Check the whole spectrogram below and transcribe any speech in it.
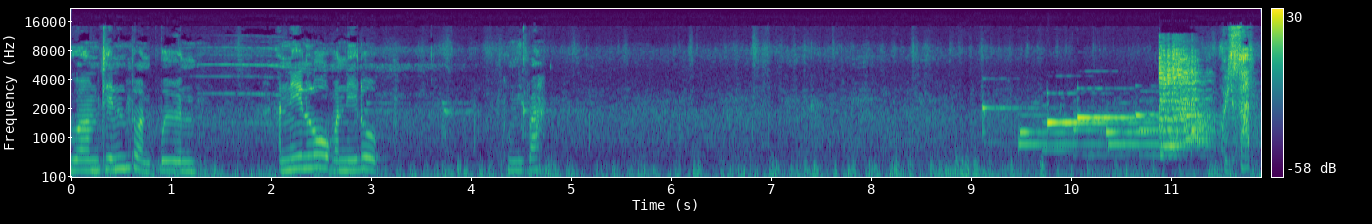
รวมชิ้นส่วนปืน อันนี้รูป อันนี้รูป ตรงนี้ปะไอ้สัตว์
